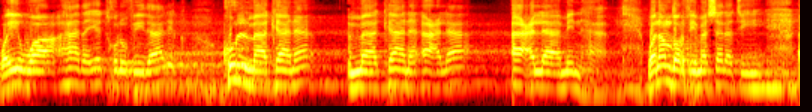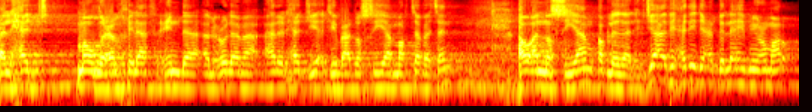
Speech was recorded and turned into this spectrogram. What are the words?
وهذا يدخل في ذلك كل ما كان ما كان أعلى أعلى منها. وننظر في مسألة الحج موضع الخلاف عند العلماء. هل الحج يأتي بعد الصيام مرتبة أو أن الصيام قبل ذلك؟ جاء في حديث عبد الله بن عمر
